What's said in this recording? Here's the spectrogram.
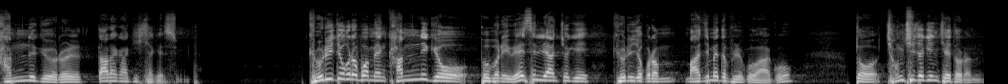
감리교를 따라가기 시작했습니다. 교리적으로 보면 감리교 부분이 웨슬리안 쪽이 교리적으로 맞음에도 불구하고 또 정치적인 제도는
